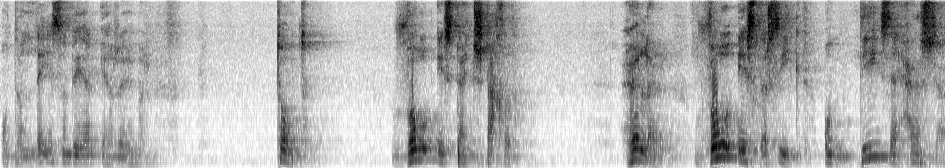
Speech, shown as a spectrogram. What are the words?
Und dann lesen wir in Römer, Tod, wo ist dein Stachel? Hölle, wo ist der Sieg? Und dieser Herrscher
